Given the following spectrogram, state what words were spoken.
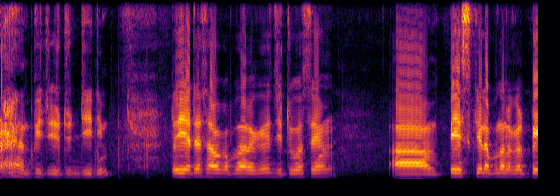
ভিডিঅ'টো দি দিম। তো ইয়াতে চাওক আপোনালোকে যিটো আছে পে স্কেল আপোনালোকৰ পে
